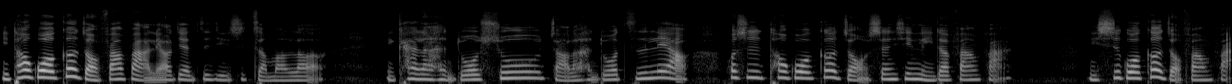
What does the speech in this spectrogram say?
你透过各种方法了解自己是怎么了。你看了很多书，找了很多资料，或是透过各种身心灵的方法，你试过各种方法，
